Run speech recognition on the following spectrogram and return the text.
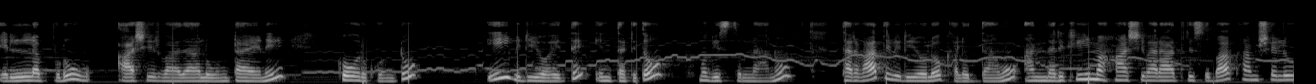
ఎల్లప్పుడూ ఆశీర్వాదాలు ఉంటాయని కోరుకుంటూ ఈ వీడియో అయితే ఇంతటితో ముగిస్తున్నాను తర్వాతి వీడియోలో కలుద్దాము. అందరికీ మహాశివరాత్రి శుభాకాంక్షలు.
